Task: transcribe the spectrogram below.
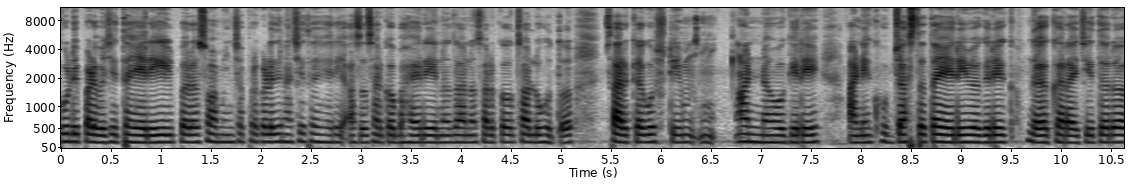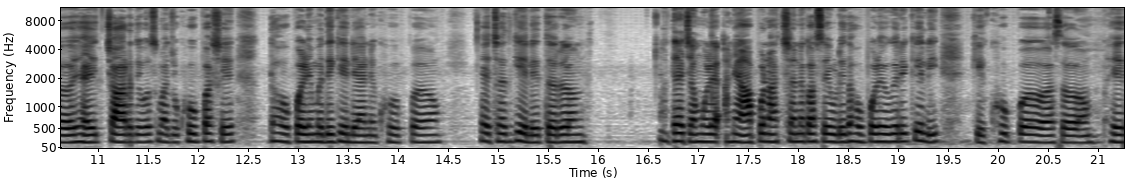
गुढीपाडव्याची तयारी परत स्वामींच्या प्रकट दिनाची तयारी असं सारखं बाहेर येणं जाणं सारखं चालू होतं. सारख्या गोष्टी आणणं वगैरे आणि खूप जास्त तयारी वगैरे करायची. तर ह्या चार दिवस माझे खूप असे धावपळीमध्ये गेले आणि खूप ह्याच्यात गेले. तर त्याच्यामुळे आणि आपण अचानक असं एवढी धावपळी वगैरे केली की खूप असं हे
